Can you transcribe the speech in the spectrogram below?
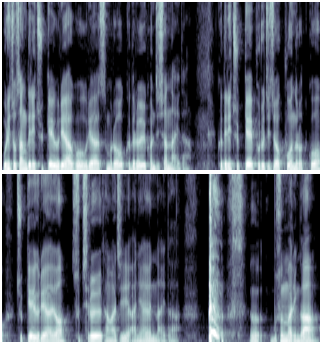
우리 조상들이 주께 의뢰하고 의뢰하였으므로 그들을 건지셨나이다. 그들이 주께 부르짖어 구원을 얻고 주께 의뢰하여 수치를 당하지 아니하였나이다. 어, 무슨 말인가?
